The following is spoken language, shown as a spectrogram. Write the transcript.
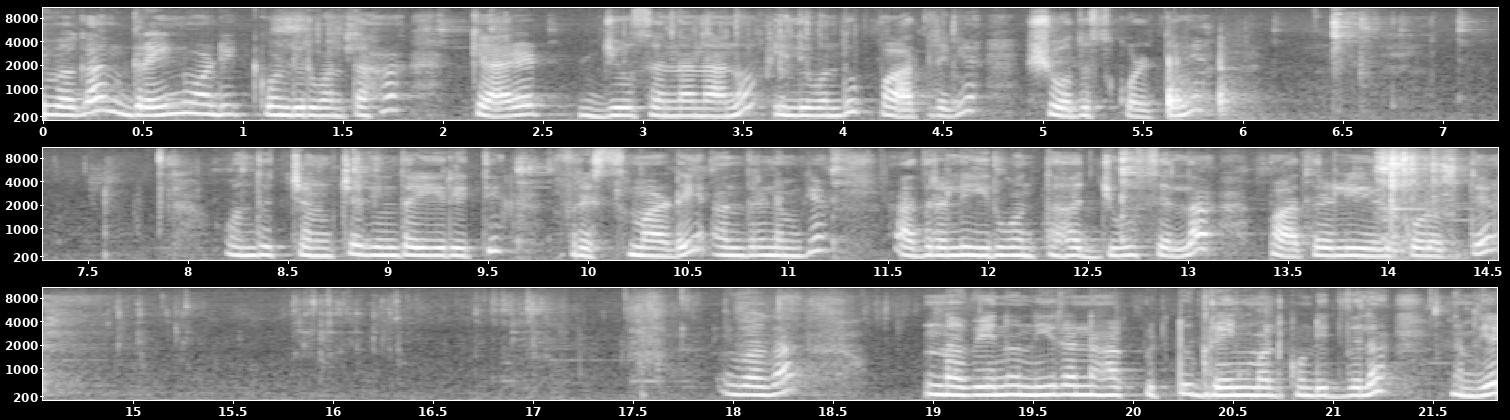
ಇವಾಗ ಗ್ರೈಂಡ್ ಮಾಡಿಟ್ಕೊಂಡಿರುವಂತಹ ಕ್ಯಾರೆಟ್ ಜ್ಯೂಸನ್ನು ನಾನು ಇಲ್ಲಿ ಒಂದು ಪಾತ್ರೆಗೆ ಶೋಧಿಸ್ಕೊಳ್ತೀನಿ. ಒಂದು ಚಮಚದಿಂದ ಈ ರೀತಿ ಫ್ರೆಸ್ ಮಾಡಿ, ಅಂದರೆ ನಮಗೆ ಅದರಲ್ಲಿ ಇರುವಂತಹ ಜ್ಯೂಸ್ ಎಲ್ಲ ಪಾತ್ರೆಯಲ್ಲಿ ಇಳ್ಕೊಳ್ಳುತ್ತೆ. ಇವಾಗ ನಾವೇನು ನೀರನ್ನು ಹಾಕಿಬಿಟ್ಟು ಗ್ರೈಂಡ್ ಮಾಡ್ಕೊಂಡಿದ್ವಲ್ಲ, ನಮಗೆ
